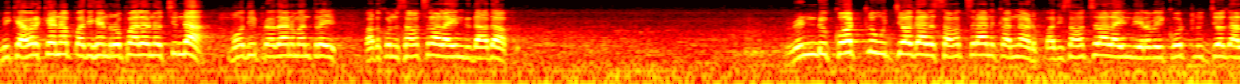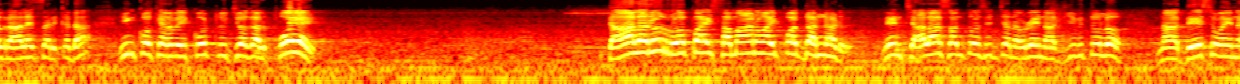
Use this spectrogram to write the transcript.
మీకు ఎవరికైనా పదిహేను రూపాయలని వచ్చిందా? మోదీ ప్రధానమంత్రి పదకొండు సంవత్సరాలు అయింది దాదాపు. రెండు కోట్ల ఉద్యోగాలు సంవత్సరానికి అన్నాడు. పది సంవత్సరాలు అయింది ఇరవై కోట్ల ఉద్యోగాలు రాలేదు సరికదా? ఇంకొక ఇరవై కోట్ల ఉద్యోగాలు పోయాయి. డాలరు రూపాయి సమానం అయిపోద్ది అన్నాడు. నేను చాలా సంతోషించాను. ఎవరే నా జీవితంలో నా దేశమైన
